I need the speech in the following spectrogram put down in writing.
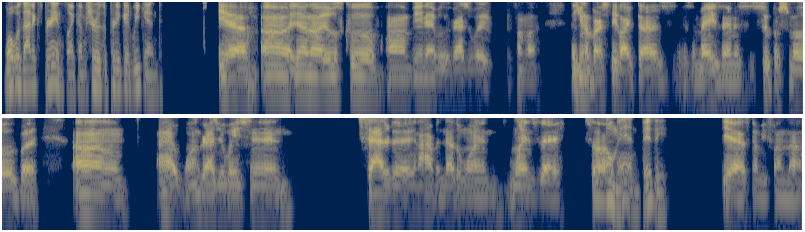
what was that experience like? I'm sure it was a pretty good weekend. Yeah, uh, yeah, no, it was cool um, being able to graduate from a, a university like that is, is amazing. It's super smooth. But um, I had one graduation Saturday, and I have another one Wednesday. So, oh man, busy. Yeah, it's gonna be fun though.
